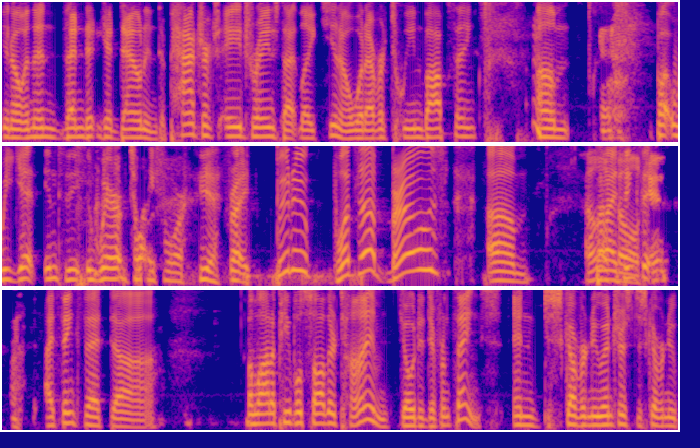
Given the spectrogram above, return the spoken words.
you know, and then then get down into Patrick's age range, that like you know whatever tween bop thing. Um, but we get into the where I'm 24. yeah right. Boo what's up, bros? Um, Hello, but I think that kids. I think that uh, a lot of people saw their time go to different things and discover new interests, discover new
